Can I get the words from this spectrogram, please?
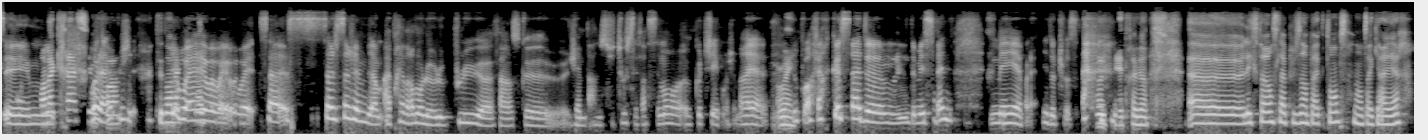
C'est dans la création. Voilà. T'es dans la ouais, ouais, ouais, ouais, Ça, ça, ça j'aime bien. Après, vraiment le, le plus, euh, enfin, ce que j'aime par-dessus tout, c'est forcément coacher. Moi, j'aimerais ne pouvoir faire que ça de, de mes semaines, mais voilà, il y a d'autres choses. ok, très bien. Euh, euh, l'expérience la plus impactante dans ta carrière?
